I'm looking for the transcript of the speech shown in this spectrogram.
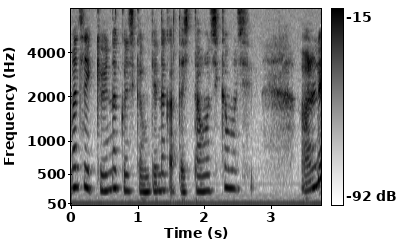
マジで今日稲くんしか見てなかったし楽しいかもしれあれれれ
